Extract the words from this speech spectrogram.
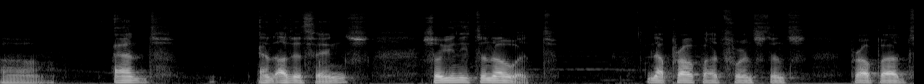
Uh, and, and other things. So you need to know it. Now, Prabhupada, for instance, Prabhupada,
